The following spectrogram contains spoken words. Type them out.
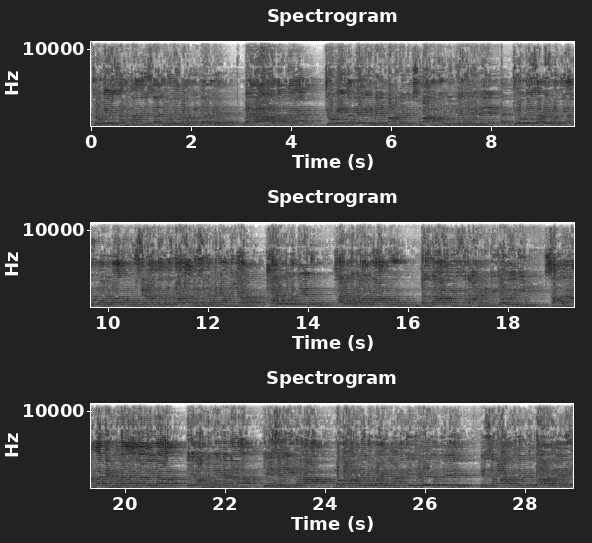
ਜੋ ਕਿ ਸੰਤਾਂ ਦੇ ਸਹਿਯੋਗ ਦੇ ਨਾਲ ਕੀਤਾ ਗਿਆ। ਮੈਂ ਆਸ ਕਰਦਾ ਜੋ ਕਿ ਅੱਗੇ ਵੀ ਮੇਰੇ ਮਨ ਦੇ ਵਿੱਚ ਸਮਾਗਮ ਉਲੀਕੇ ਹੋਏ ਦਸਤਾਰ ਦੀ ਸਨਮਾਨ ਦਿੱਤੀ ਜਾਵੇਗੀ। ਸੱਤ ਦਿਨਾਂ ਦਾ ਕੈਂਪ ਲਾਇਆ ਜਾਵੇਗਾ ਤੇ 8ਵੇਂ ਦਿਨ ਇਸੇ ਹੀ ਤਰ੍ਹਾਂ ਮੁਕਾਬਲੇ ਕਰਵਾਏ ਜਾਣਗੇ। ਜਿਹੜੇ ਬੱਚੇ ਇਸ ਸਮਾਗਮ ਦੇ ਵਿੱਚ ਭਾਗ ਲੈਣਗੇ,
